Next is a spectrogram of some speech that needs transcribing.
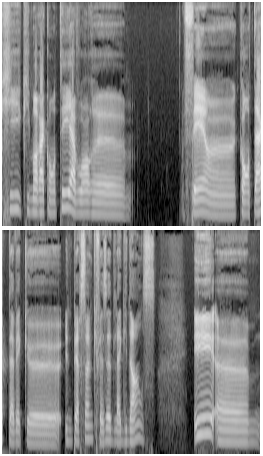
qui, m'a raconté avoir euh, fait un contact avec euh, une personne qui faisait de la guidance et euh,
